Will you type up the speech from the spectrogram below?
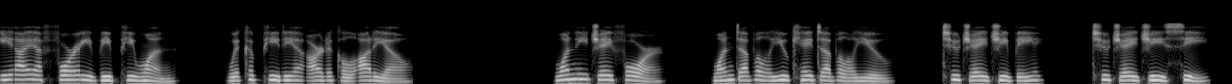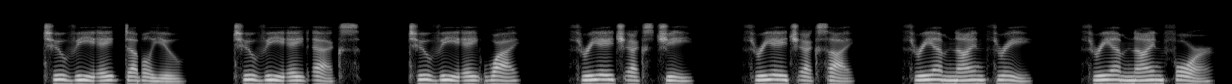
E EIF4EBP1, Wikipedia article audio 1EJ4, 1WKW, 2JGB, 2JGC, 2V8W, 2V8X, 2V8Y, 3HXG, 3HXI, 3M93, 3M94,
